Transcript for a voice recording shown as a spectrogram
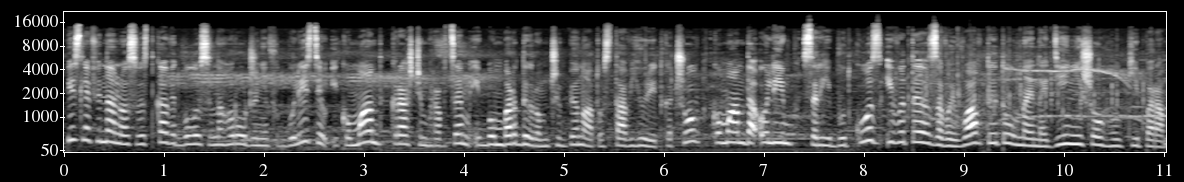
Після фінального свистка відбулося нагородження футболістів і команд. Кращим гравцем і бомбардиром чемпіонату став Юрій Ткачов. Команда Олімп Сергій Будко з ІВТ завоював титул найнадійнішого голкіпера.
